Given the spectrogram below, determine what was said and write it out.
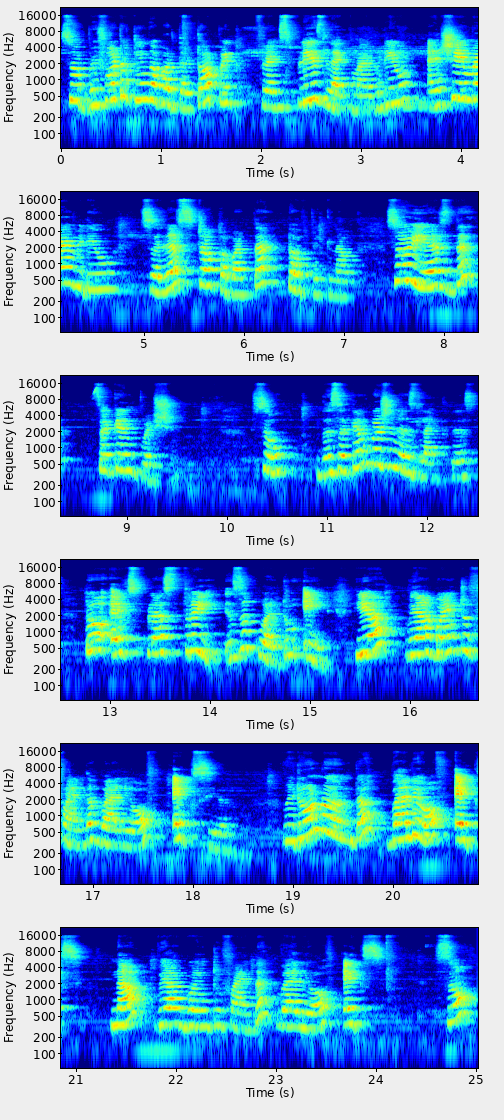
So before talking about the topic, friends please like my video and share my video. So let's talk about the topic now. So here's the second question. So the second question is like this. 2x plus 3 is equal to 8. Here we are going to find the value of x here. We don't know the value of x. Now we are going to find the value of x. So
